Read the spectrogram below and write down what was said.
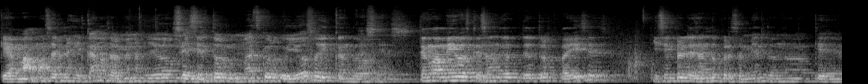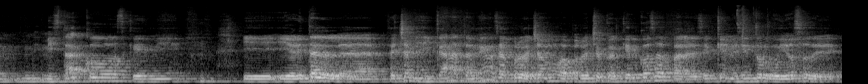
que amamos ser mexicanos, al menos yo Sí. me siento más que orgulloso y cuando tengo amigos que son de, de otros países y siempre les ando presumiendo, ¿no? Que mi- mis tacos, que mi... Y, y ahorita la fecha mexicana también, o sea, aprovechamos, aprovecho cualquier cosa para decir que me siento orgulloso de,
